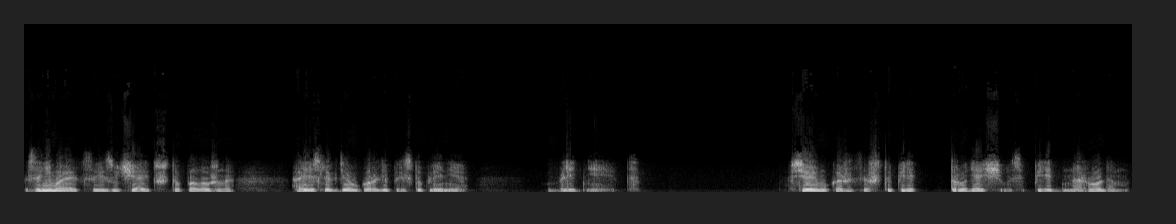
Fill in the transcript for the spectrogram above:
Занимается, изучает, что положено, а если где в городе преступление, бледнеет. Все ему кажется, что перед трудящимся, перед народом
